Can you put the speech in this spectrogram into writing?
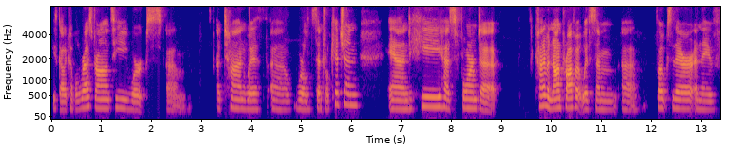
He's got a couple of restaurants. He works um, a ton with uh, World Central Kitchen. And he has formed a kind of a nonprofit with some uh, folks there, and they've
